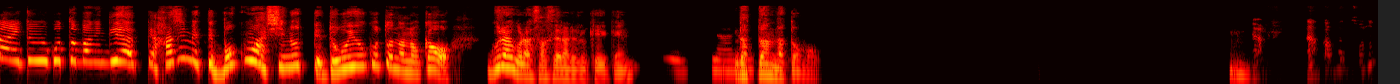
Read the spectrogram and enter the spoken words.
なないという言葉に出会って初めて僕は死ぬってどういうことなのかをぐらぐらさせられる経験だったんだと思う。うん。なんかもうこの物語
